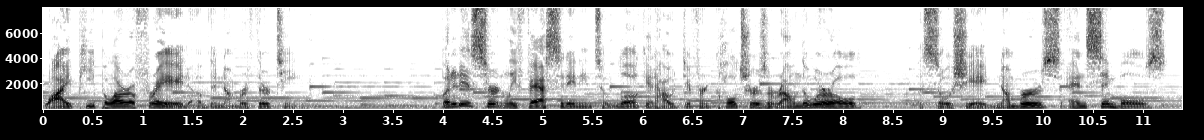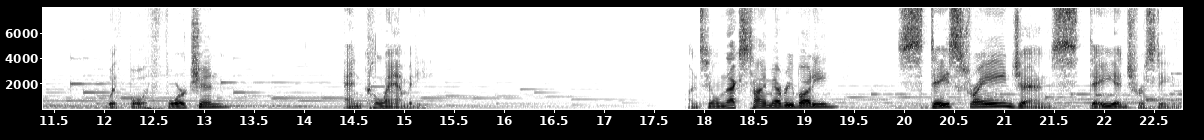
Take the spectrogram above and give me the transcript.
why people are afraid of the number 13. But it is certainly fascinating to look at how different cultures around the world associate numbers and symbols with both fortune and calamity. Until next time, everybody, stay strange and stay interesting.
